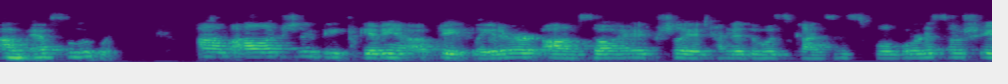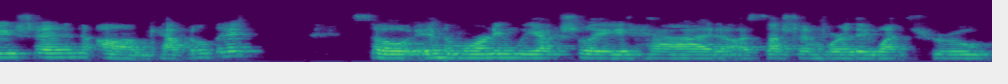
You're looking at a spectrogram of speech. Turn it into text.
Um, absolutely. Um, I'll actually be giving an update later. Um, so I actually attended the Wisconsin School Board Association um, Capitol Day. So in the morning, we actually had a session where they went through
